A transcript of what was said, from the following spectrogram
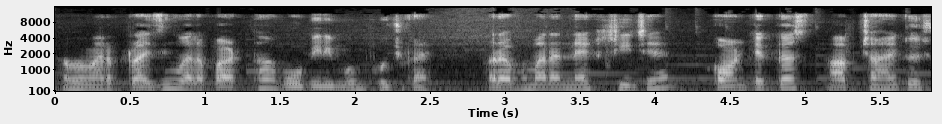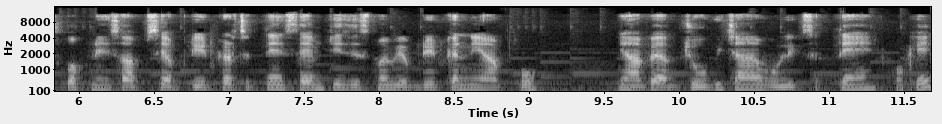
अब हमारा प्राइसिंग वाला पार्ट था, वो भी रिमूव हो चुका है। और अब हमारा नेक्स्ट चीज़ है कॉन्टेक्टस आप चाहें तो इसको अपने हिसाब से अपडेट कर सकते हैं। सेम चीज़ इसमें भी अपडेट करनी है आपको। यहाँ पे आप जो भी चाहें वो लिख सकते हैं ओके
